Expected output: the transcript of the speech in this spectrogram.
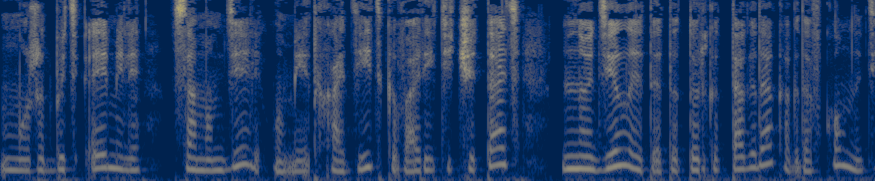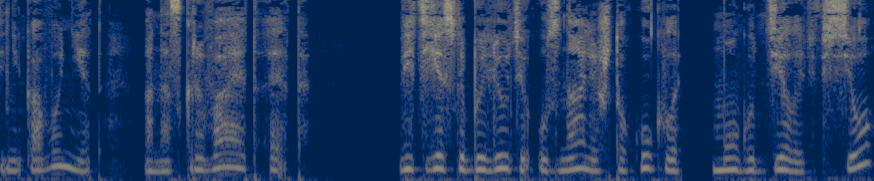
Может быть, Эмили в самом деле умеет ходить, говорить и читать, но делает это только тогда, когда в комнате никого нет. Она скрывает это. Ведь если бы люди узнали, что куклы могут делать все,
